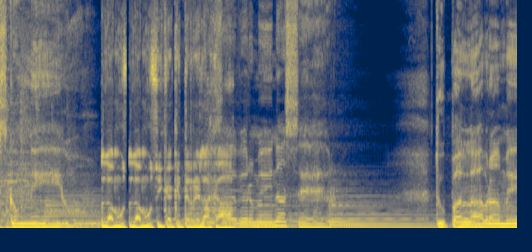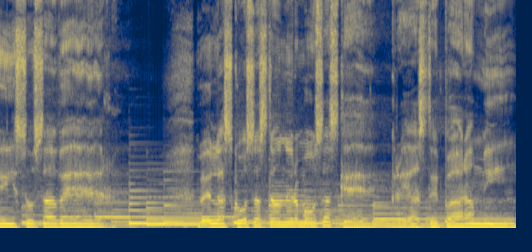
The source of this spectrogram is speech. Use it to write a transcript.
Estás conmigo. La, mu- la música que te relaja. Nacer. Tu palabra me hizo saber de las cosas tan hermosas que creaste para mí.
